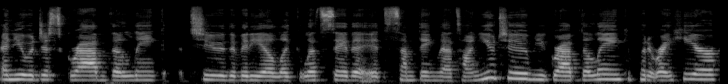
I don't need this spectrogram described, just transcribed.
and you would just grab the link to the video like let's say that it's something that's on YouTube you grab the link and put it right here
